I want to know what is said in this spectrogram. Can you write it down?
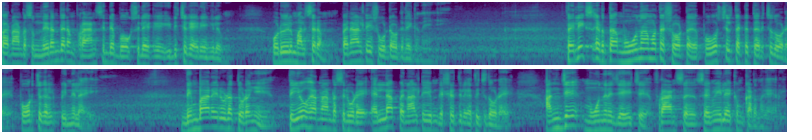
ഫെർണാണ്ടസും നിരന്തരം ഫ്രാൻസിന്റെ ബോക്സിലേക്ക് ഇടിച്ചു കയറിയെങ്കിലും ഒടുവിൽ മത്സരം പെനാൽറ്റി ഷൂട്ടൗട്ടിലേക്ക് നീങ്ങി. ഫെലിക്സ് എടുത്ത മൂന്നാമത്തെ ഷോട്ട് പോസ്റ്റിൽ തട്ടി തെറിച്ചതോടെ പോർച്ചുഗൽ പിന്നിലായി. ഡിംബാലയിലൂടെ തുടങ്ങി തിയോ ഹെർണാണ്ടസിലൂടെ എല്ലാ പെനാൽറ്റിയും ലക്ഷ്യത്തിൽ എത്തിച്ചതോടെ അഞ്ച് മൂന്നിന് ജയിച്ച് ഫ്രാൻസ് സെമിയിലേക്കും കടന്നു കയറി.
